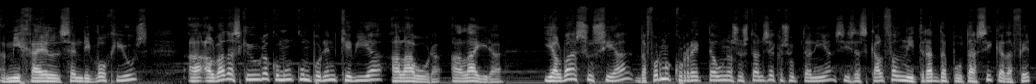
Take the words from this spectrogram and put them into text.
Michael Sendivogius, el va descriure com un component que havia a l'aura, a l'aire, i el va associar de forma correcta a una substància que s'obtenia si s'escalfa el nitrat de potassi, que de fet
